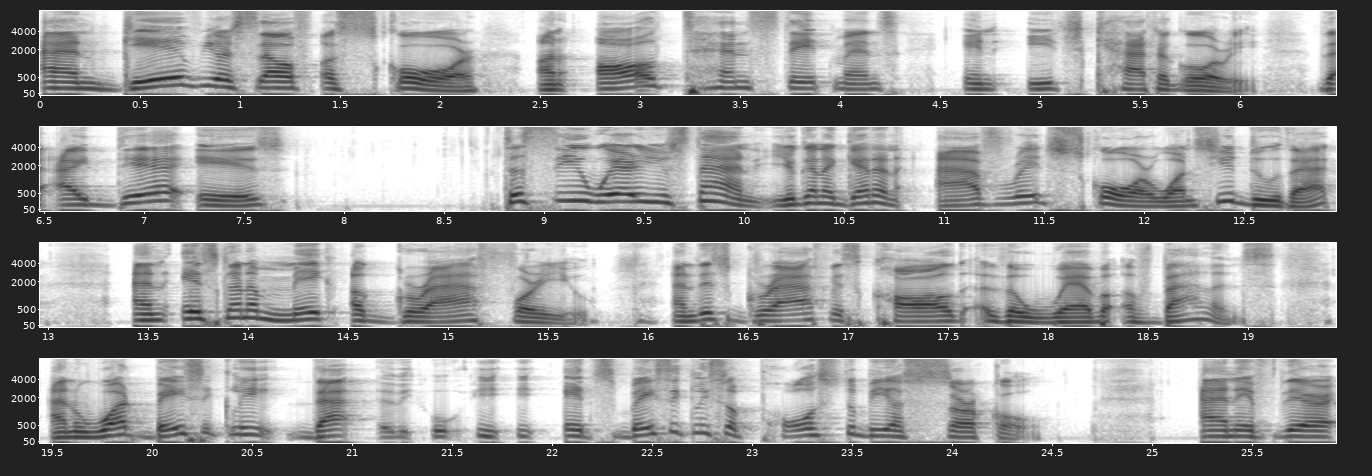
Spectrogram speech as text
and give yourself a score on all 10 statements in each category. The idea is to see where you stand. You're going to get an average score once you do that, and it's going to make a graph for you. And this graph is called the web of balance. And what basically that it's basically supposed to be a circle. And if there are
